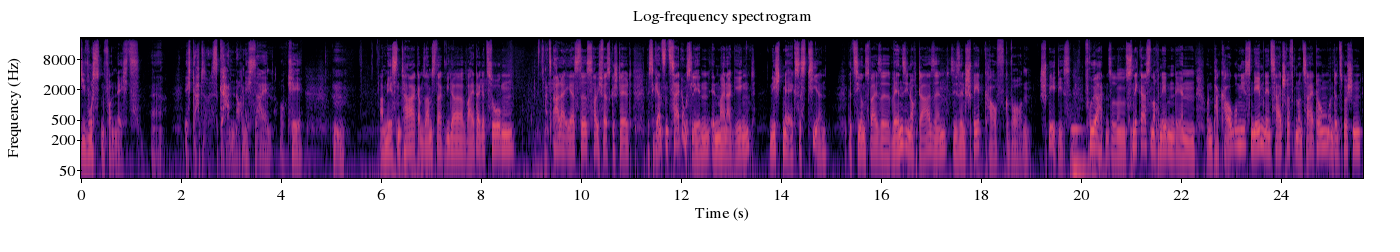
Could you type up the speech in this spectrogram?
Die wussten von nichts. Ja. Ich dachte, das kann doch nicht sein. Okay. Hm. Am nächsten Tag, am Samstag, wieder weitergezogen. Als allererstes habe ich festgestellt, dass die ganzen Zeitungsläden in meiner Gegend nicht mehr existieren beziehungsweise wenn sie noch da sind, sie sind Spätkauf geworden. Spätis. Früher hatten sie so Snickers noch neben den und ein paar Kaugummis neben den Zeitschriften und Zeitungen und inzwischen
